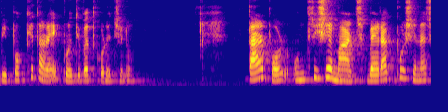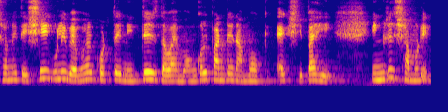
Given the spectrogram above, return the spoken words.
বিপক্ষে তারা এক প্রতিবাদ করেছিল। তারপর উনত্রিশে মার্চ ব্যারাকপুর সেনা ছাউনিতে সেই গুলি ব্যবহার করতে নির্দেশ দেওয়ায় মঙ্গল পাণ্ডে নামক এক সিপাহী ইংরেজ সামরিক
